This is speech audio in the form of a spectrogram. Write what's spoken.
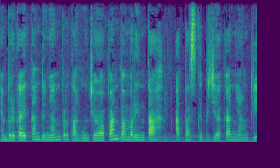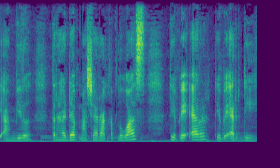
yang berkaitan dengan pertanggungjawaban pemerintah atas kebijakan yang diambil terhadap masyarakat luas, DPR, DPRD.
